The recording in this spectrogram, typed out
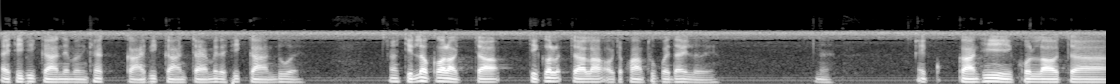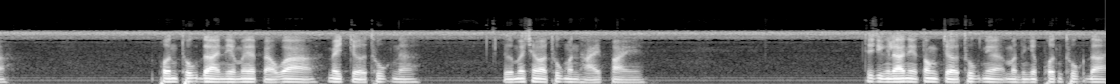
ไอ้ที่พิการเนี่ยมันแค่กายพิการใจไม่ได้พิการด้วยจิตเราก็เราจะจิตก็จะลาออกจากความทุกข์ไปได้เลยนะไอ้การที่คนเราจะพ้นทุกข์ได้เนี่ยไม่ได้แปลว่า ไม่เจอทุกข์นะ หรือไม่ใช่ว่าทุกข์มันหายไปที่จริงแล้วเนี่ยต้องเจอทุกข์เนี่ยมันถึงจะพ้นทุกข์ได้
